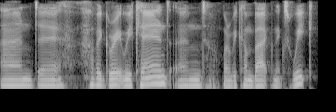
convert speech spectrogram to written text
and uh, have a great weekend. And when we come back next week,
